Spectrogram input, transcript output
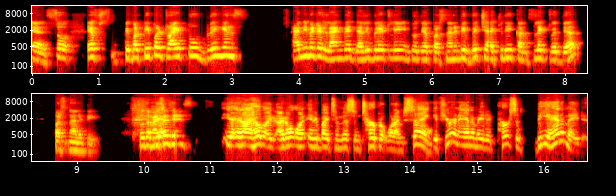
Else. So if people people try to bring in animated language deliberately into their personality, which actually conflict with their personality. So the message yeah. is yeah, and I hope I, I, don't want anybody to misinterpret what I'm saying. Yeah. If you're an animated person, be animated.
